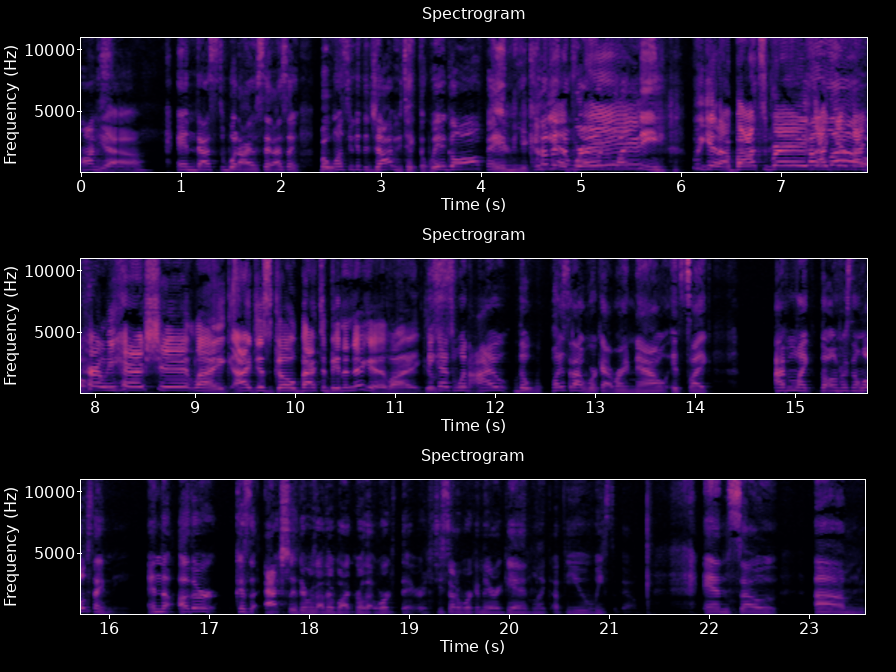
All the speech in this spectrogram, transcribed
Honestly. Yeah. And that's what I said. I said, but once you get the job, you take the wig off and you come into work like me. We get our box braids. I get my curly hair shit. Like I just go back to being a nigga. Like Because when I, the place that I work at right now, it's like, I'm like the only person that looks like me. And the other, because actually there was other black girl that worked there. and She started working there again like a few weeks ago. And so, um,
